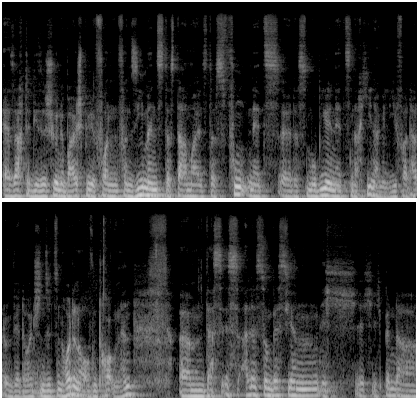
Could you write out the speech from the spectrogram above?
Er sagte dieses schöne Beispiel von, von Siemens, das damals das Funknetz, äh, das Mobilnetz nach China geliefert hat und wir Deutschen sitzen heute noch auf dem Trockenen. Ähm, das ist alles so ein bisschen, ich, ich, ich, bin, da,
